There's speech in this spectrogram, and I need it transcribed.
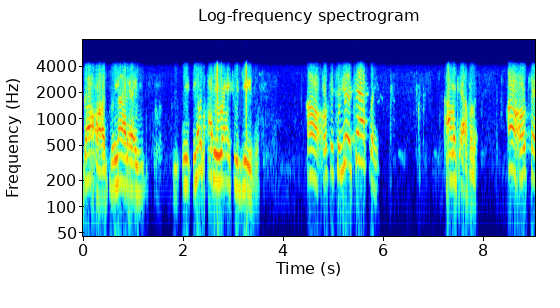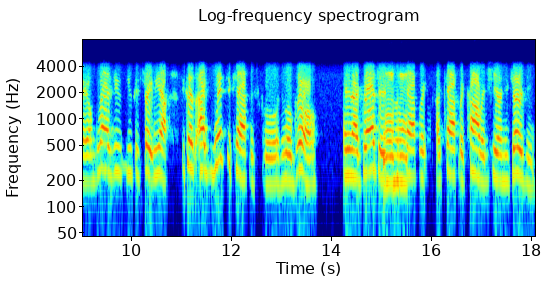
gods, not as nobody ranks with Jesus. Oh, okay. So you're a Catholic. I'm a Catholic. Oh, okay. I'm glad you you can straighten me out because I went to Catholic school as a little girl, and then I graduated from a Mhm. Catholic a Catholic college here in New Jersey,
